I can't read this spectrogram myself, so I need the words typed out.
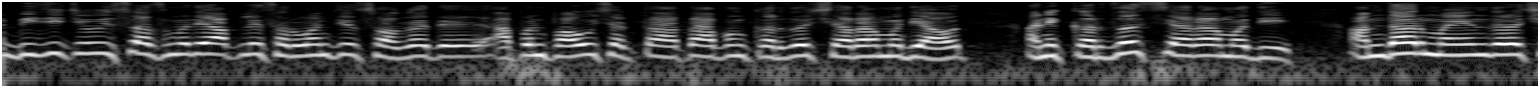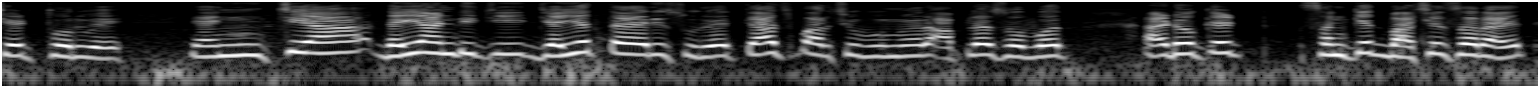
बी जी चोवीस तासमध्ये आपले सर्वांचे स्वागत आहे. आपण पाहू शकता आता आपण कर्जत शहरामध्ये आहोत. आणि कर्जत शहरामध्ये आमदार महेंद्र शेठ थोरवे यांच्या दहीहंडीची जय्यत तयारी सुरू आहे. त्याच पार्श्वभूमीवर आपल्यासोबत ॲडव्होकेट संकेत भाषे सर आहेत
